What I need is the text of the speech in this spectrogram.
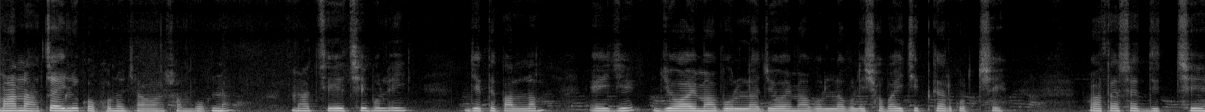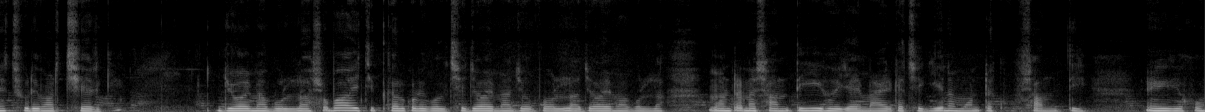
মা না চাইলে কখনো যাওয়া সম্ভব না। মা চেয়েছে বলেই যেতে পারলাম। এই যে, জয় মা বললা, জয় মা বললা বলে সবাই চিৎকার করছে। বাতাসা দিচ্ছে, ছুঁড়ে মারছে আর কি। জয় মা বললা, সবাই চিৎকার করে বলছে, জয় মা জয় বললা, জয় মা বললা। মনটা না শান্তি হয়ে যায় মায়ের কাছে গিয়ে, না মনটা খুব শান্তি। এই দেখো,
